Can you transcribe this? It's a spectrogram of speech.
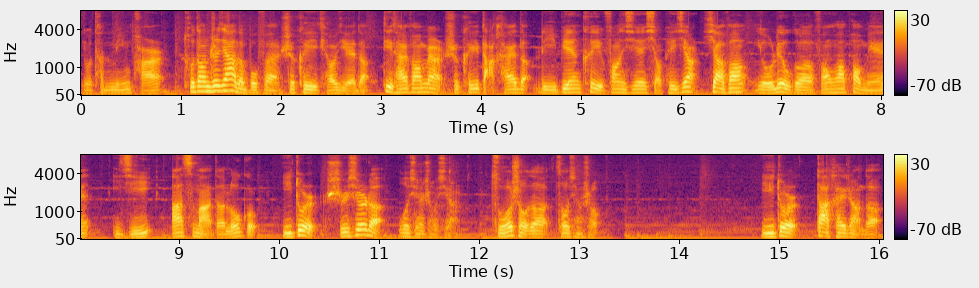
有它的名牌。图档支架的部分是可以调节的，地台方面是可以打开的，里边可以放一些小配件。下方有六个防滑泡棉，以及阿斯玛的 logo，一对实心的握拳手型，左手的造型手，一对大开掌的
